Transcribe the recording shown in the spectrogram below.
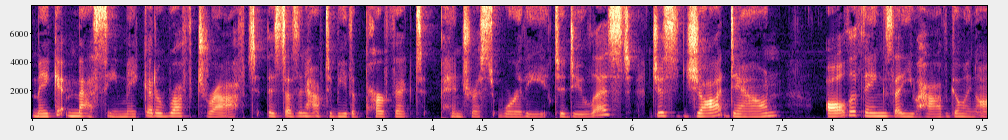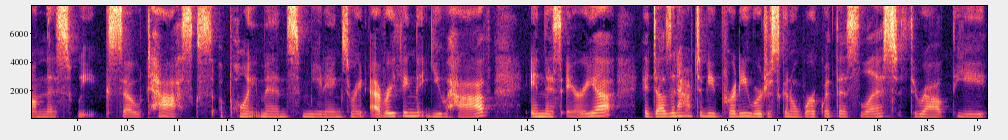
Make it messy, make it a rough draft. This doesn't have to be the perfect Pinterest worthy to do list. Just jot down all the things that you have going on this week. So, tasks, appointments, meetings, right? Everything that you have in this area. It doesn't have to be pretty. We're just going to work with this list throughout the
